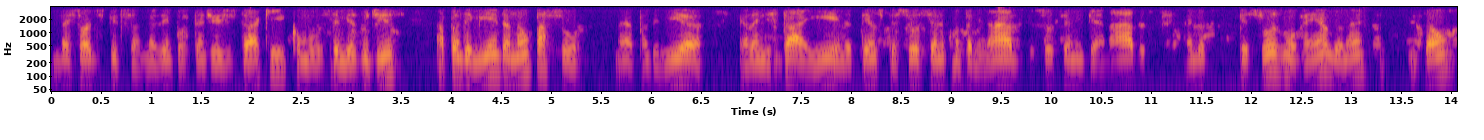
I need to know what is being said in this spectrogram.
da história do Espírito Santo. Mas é importante registrar que, como você mesmo disse, a pandemia ainda não passou. Né? A pandemia ela ainda está aí, ainda temos pessoas sendo contaminadas, pessoas sendo internadas, ainda pessoas morrendo, né? Então,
